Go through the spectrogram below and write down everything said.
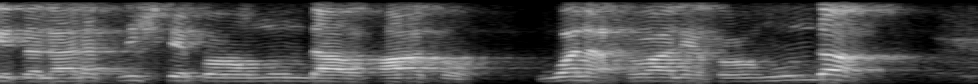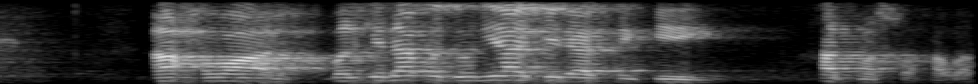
کې دلالت نشته پر عموم د اوقاتو ولا احوال پر عموم د احوال بلکې دا په دنیا کې راځي کې ختمه شو خبر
